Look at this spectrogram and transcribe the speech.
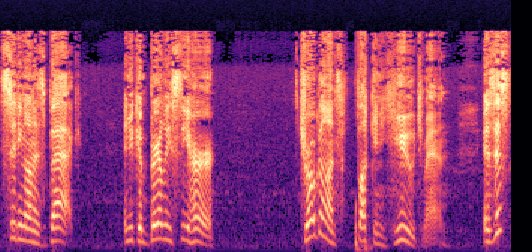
sitting on his back, and you can barely see her, Drogon's fucking huge, man. Is this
